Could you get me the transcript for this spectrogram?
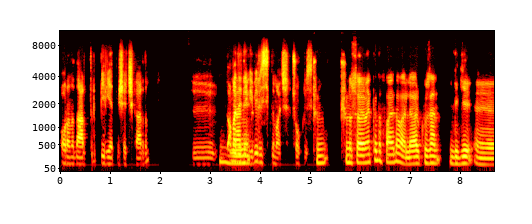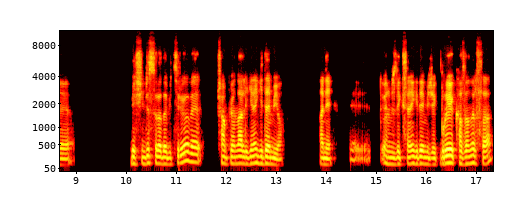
oranı da arttırıp 1.70'e çıkardım. Ee, ama Yani- dediğim gibi riskli maç. Çok riskli. Şunu, şunu söylemekte de fayda var. Leverkusen ligi 5. sırada bitiriyor ve Şampiyonlar Ligi'ne gidemiyor. Hani e, önümüzdeki sene gidemeyecek. Burayı kazanırsa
